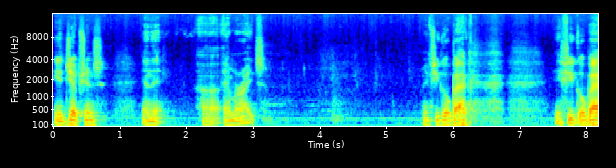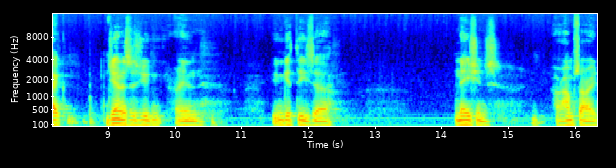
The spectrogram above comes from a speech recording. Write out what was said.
the Egyptians, and the uh, Amorites. If you go back, if you go back Genesis, you can, and you can get these uh, nations, or I'm sorry,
